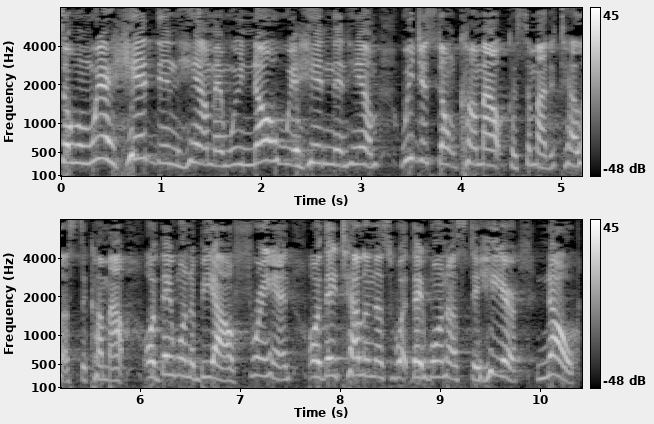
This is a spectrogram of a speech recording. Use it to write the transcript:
So when we're hidden in Him and we know we're hidden in Him, we just don't come out because somebody tell us to come out or they want to be our friend or they telling us what they want us to hear. No,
